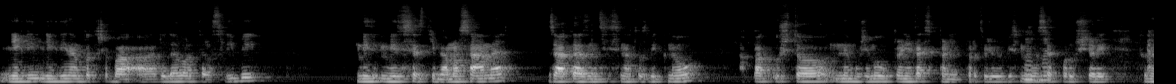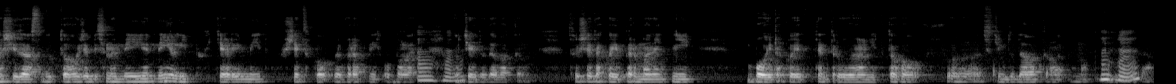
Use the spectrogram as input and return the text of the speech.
někdy, někdy nám to třeba dodavatel slíbí, my, my se s tím namlsáme, zákazníci si na to zvyknou a pak už to nemůžeme úplně tak splnit, protože bychom mm-hmm. zase porušili tu naši zásadu toho, že bychom nej, nejlíp chtěli mít všechno ve vratných obalech mm-hmm. od těch dodavatelů, což je takový permanentní boj, takový ten trojuhelník toho v, s tím dodavatelem. No, mm-hmm. tak.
